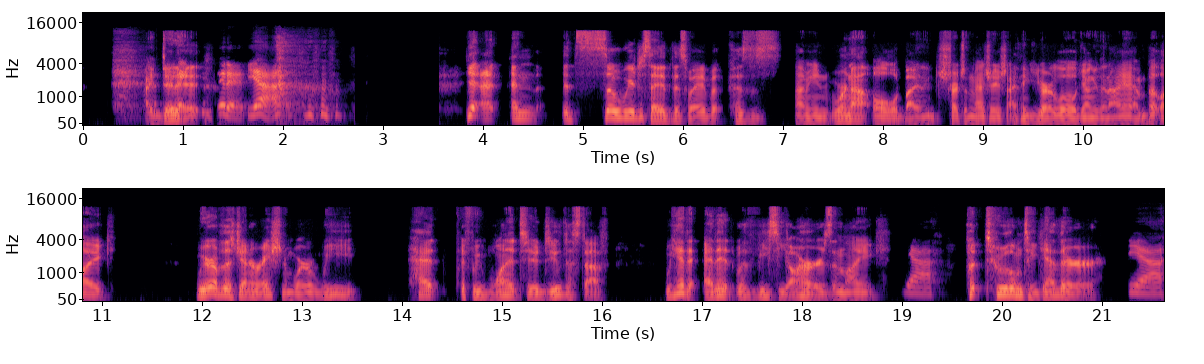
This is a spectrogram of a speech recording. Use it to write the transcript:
I did it. you did it. Yeah. Yeah, and it's so weird to say it this way, but because I mean, we're not old by any stretch of the imagination. I think you're a little younger than I am, but like we're of this generation where we had, if we wanted to do this stuff, we had to edit with VCRs and like yeah. put two of them together. Yeah.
